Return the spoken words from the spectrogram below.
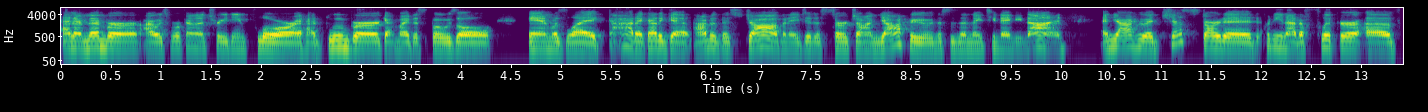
And I remember I was working on a trading floor. I had Bloomberg at my disposal and was like, God, I got to get out of this job. And I did a search on Yahoo, and this is in 1999. And Yahoo had just started putting out a flicker of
